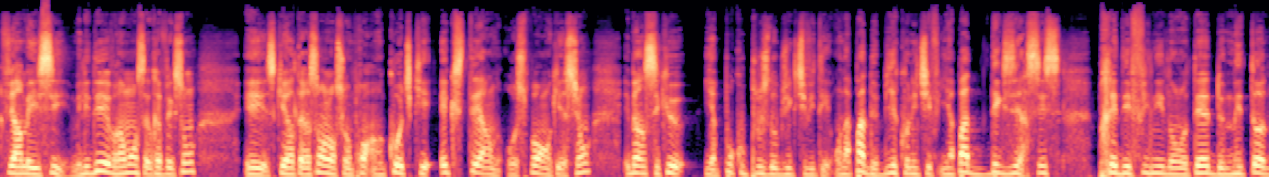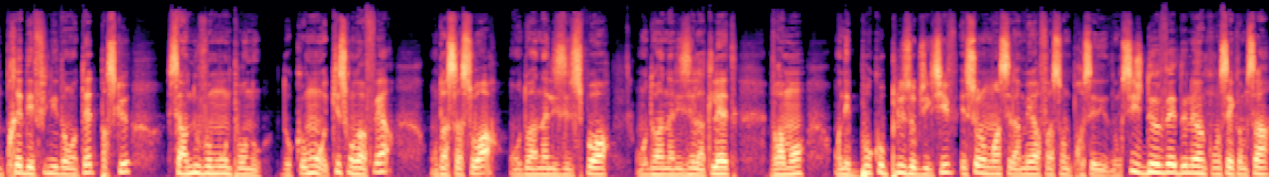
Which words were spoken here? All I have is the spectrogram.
fermée ici. Mais l'idée est vraiment cette réflexion. Et ce qui est intéressant lorsqu'on prend un coach qui est externe au sport en question, eh bien c'est que il y a beaucoup plus d'objectivité. On n'a pas de biais cognitif, il n'y a pas d'exercice prédéfini dans nos têtes, de méthode prédéfinie dans nos têtes, parce que c'est un nouveau monde pour nous. Donc comment, qu'est-ce qu'on doit faire? On doit s'asseoir, on doit analyser le sport, on doit analyser l'athlète. Vraiment, on est beaucoup plus objectif et selon moi, c'est la meilleure façon de procéder. Donc si je devais donner un conseil comme ça,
